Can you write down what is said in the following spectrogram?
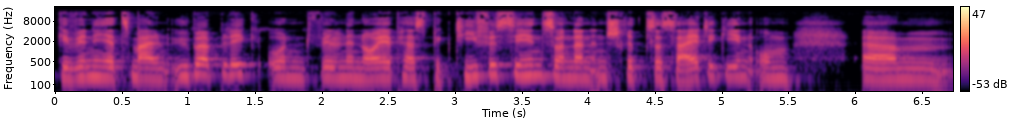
gewinne jetzt mal einen Überblick und will eine neue Perspektive sehen, sondern einen Schritt zur Seite gehen, um ähm,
